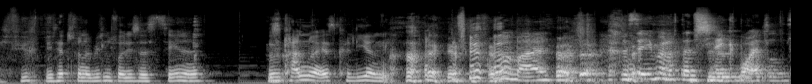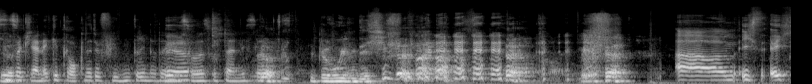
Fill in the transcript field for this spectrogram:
Ich fürchte mich jetzt schon ein bisschen vor dieser Szene. Das kann nur eskalieren. Normal. Das ist ja immer noch dein Snackbeutel. Da sind so kleine getrocknete Fliegen drin oder ja. sowas wahrscheinlich so. Ja, die beruhigen dich. ähm, ich ich,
